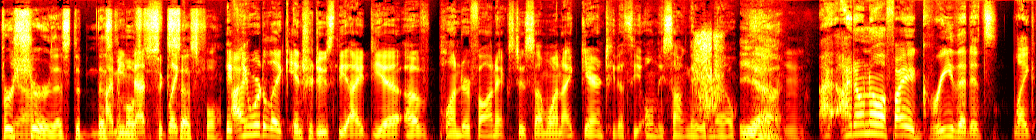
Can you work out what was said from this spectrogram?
For sure, that's the that's I the mean, most that's, like, successful. If I- you were to like introduce the idea of Plunderphonics to someone, I guarantee that's the only song they would know. yeah. Mm. I, I don't know if I agree that it's like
